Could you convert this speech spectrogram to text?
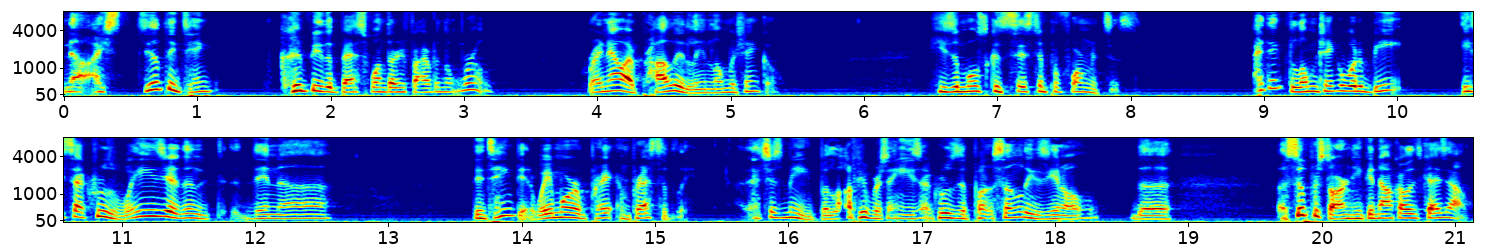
Now, I still think Tank could be the best 135 in the world. Right now, I probably lean Lomachenko. He's the most consistent performances. I think Lomachenko would have beat Isaac Cruz way easier than than uh, than Tank did, way more impre- impressively. That's just me. But a lot of people are saying Isaac Cruz suddenly is, you know, the a superstar and he could knock all these guys out.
